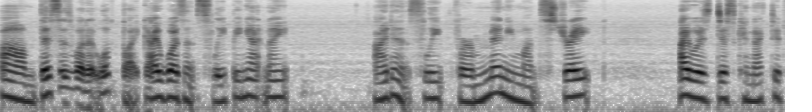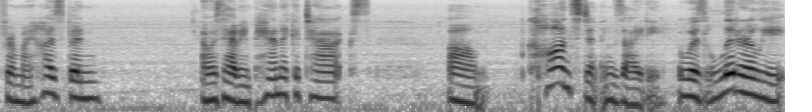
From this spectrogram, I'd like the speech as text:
um, this is what it looked like. I wasn't sleeping at night. I didn't sleep for many months straight. I was disconnected from my husband. I was having panic attacks, um, constant anxiety. It was literally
